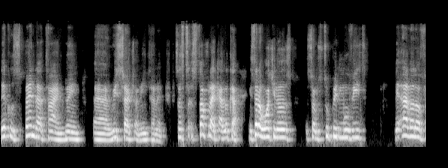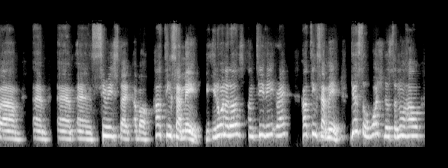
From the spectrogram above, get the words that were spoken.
they could spend that time doing uh, research on the internet. So, so, stuff like I look at instead of watching those some stupid movies, there are a lot of um, um, um, uh, series like about how things are made. You know, one of those on TV, right? How things are made. Just to watch those to know how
